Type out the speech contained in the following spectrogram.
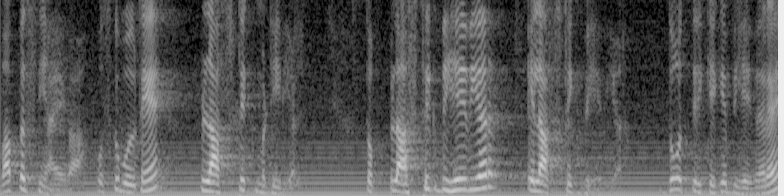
वापस नहीं आएगा, उसको बोलते हैं प्लास्टिक मटेरियल तो प्लास्टिक बिहेवियर इलास्टिक बिहेवियर दो तरीके के बिहेवियर है।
